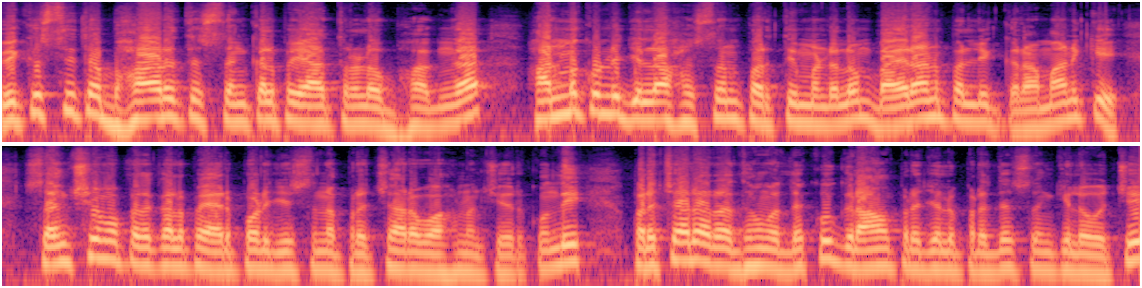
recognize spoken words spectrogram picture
వికసిత భారత్ సంకల్ప యాత్రలో భాగంగా హన్మకొండ జిల్లా హస్సన్పర్తి మండలం బైరాన్పల్లి గ్రామానికి సంక్షేమ పథకాలపై ఏర్పాటు చేసిన ప్రచార వాహనం చేరుకుంది. ప్రచార రథం వద్దకు గ్రామ ప్రజలు పెద్ద సంఖ్యలో వచ్చి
